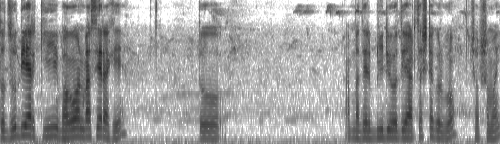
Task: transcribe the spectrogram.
তো যদি আর কি ভগবান বাঁচিয়ে রাখে, তো আপনাদের ভিডিও দেওয়ার চেষ্টা করব সব সময়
